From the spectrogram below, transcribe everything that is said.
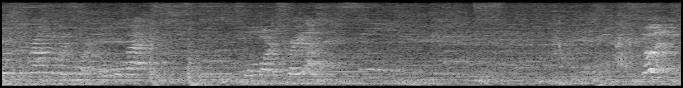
push the ground one more. We'll go back. One more straight up. Good.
